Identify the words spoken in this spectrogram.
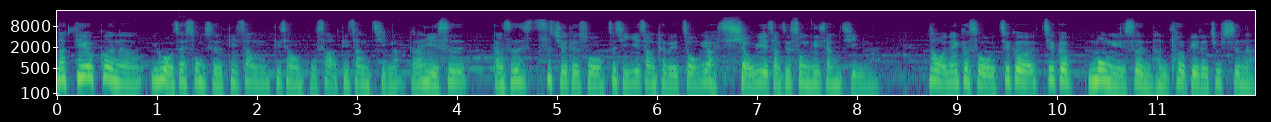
那第二个呢？因为我在诵持地藏地藏王菩萨地藏经啊，当然也是当时是觉得说自己业障特别重，要消业障就诵地藏经嘛。那我那个时候这个这个梦也是很很特别的，就是呢，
